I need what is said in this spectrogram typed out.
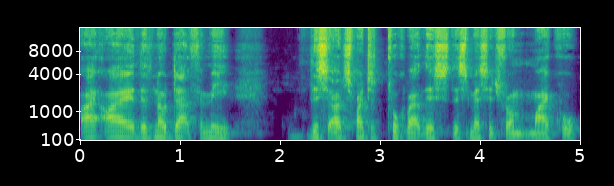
I, I there's no doubt for me this I just wanted to talk about this this message from Michael.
